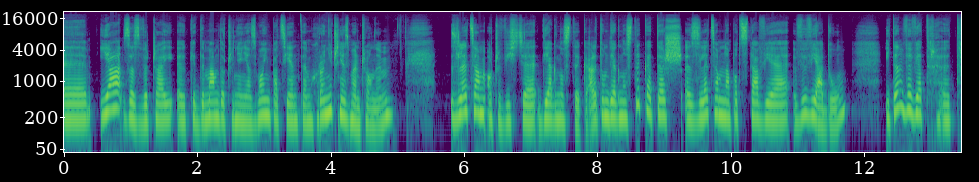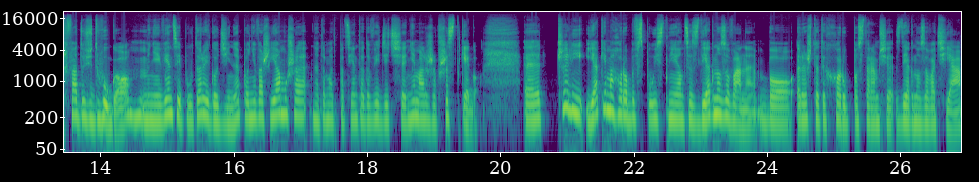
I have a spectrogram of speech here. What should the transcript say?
E, ja zazwyczaj, e, kiedy mam do czynienia z moim pacjentem chronicznie zmęczonym, Zlecam oczywiście diagnostykę, ale tą diagnostykę też zlecam na podstawie wywiadu. I ten wywiad trwa dość długo, mniej więcej półtorej godziny, ponieważ ja muszę na temat pacjenta dowiedzieć się niemalże wszystkiego. E, czyli jakie ma choroby współistniejące zdiagnozowane, bo resztę tych chorób postaram się zdiagnozować ja,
